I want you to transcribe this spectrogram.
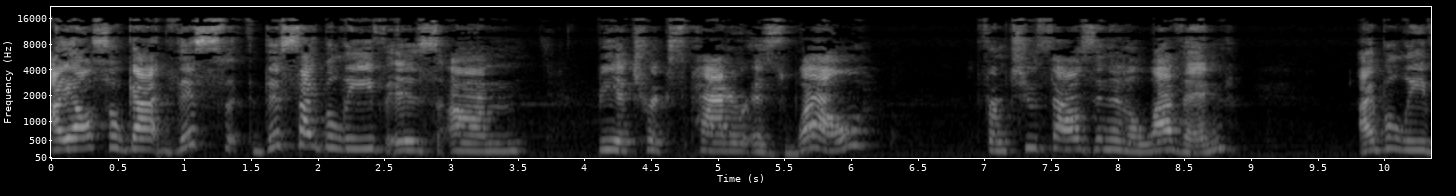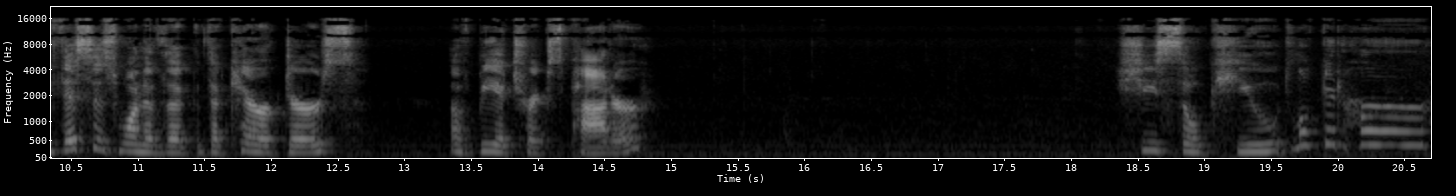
I also got this. This, I believe, is um, Beatrix Potter as well from 2011. I believe this is one of the, the characters of Beatrix Potter. She's so cute. Look at her.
